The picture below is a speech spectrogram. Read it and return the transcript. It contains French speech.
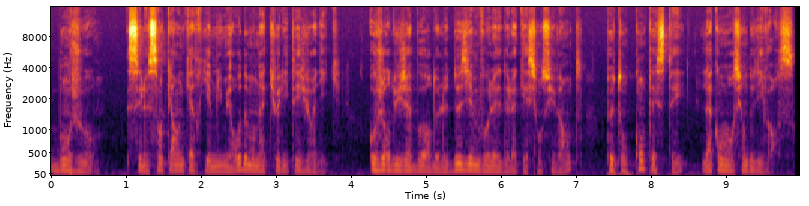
Bonjour, c'est le 144e numéro de mon actualité juridique. Aujourd'hui j'aborde le deuxième volet de la question suivante. Peut-on contester la convention de divorce?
